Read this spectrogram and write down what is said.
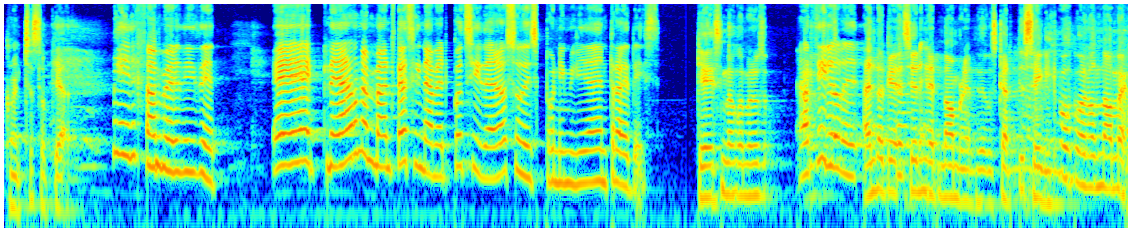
Concha sopeada. A ver, dice. Eh, crear una marca sin haber considerado su disponibilidad en redes. ¿Qué es más o menos? Así lo de... Lo que decía en el nombre de buscarte. Seguimos con los nombres.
